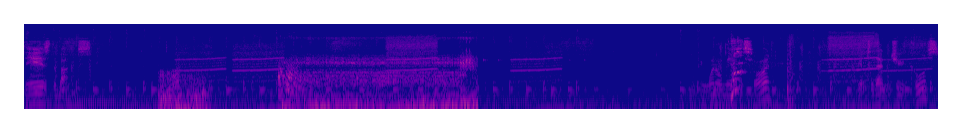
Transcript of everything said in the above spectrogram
There's the buttons. There'll be one on the other side. In due course.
